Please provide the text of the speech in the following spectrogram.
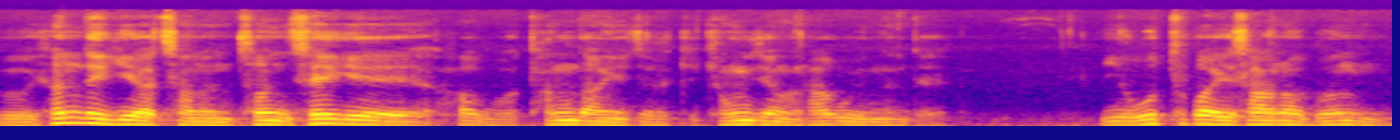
그 현대기아차는 전 세계하고 당당히 저렇게 경쟁을 하고 있는데 이 오토바이 산업은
